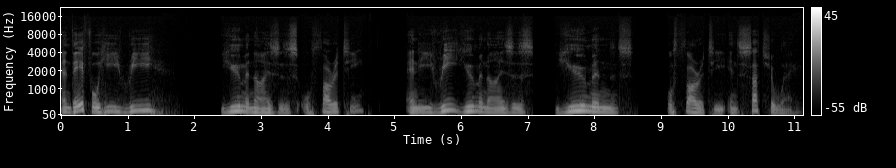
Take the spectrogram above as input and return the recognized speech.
And therefore, he rehumanizes authority and he rehumanizes humans' authority in such a way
